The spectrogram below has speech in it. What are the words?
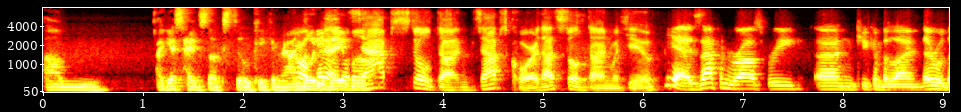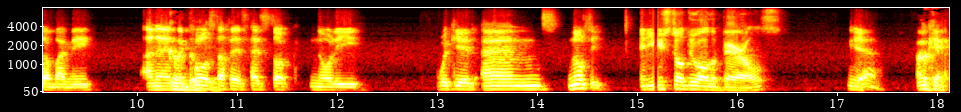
um, I guess Headstock still kicking around, Oh, yeah, Neighbor. Zap's still done. Zap's core, that's still done with you. Yeah, Zap and Raspberry and Cucumber Lime, they're all done by me. And then Gotta the core stuff is Headstock, Naughty, Wicked, and Naughty. And you still do all the barrels. Yeah. Okay.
